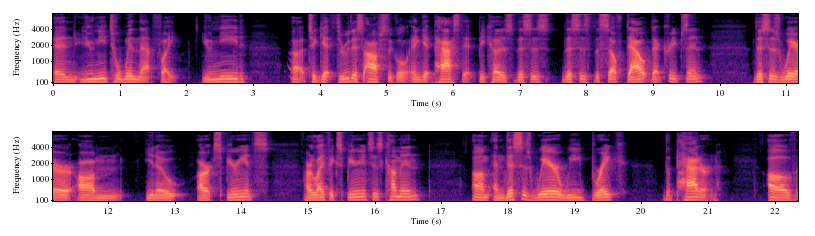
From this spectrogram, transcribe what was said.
and you need to win that fight. You need uh, to get through this obstacle and get past it because this is this is the self doubt that creeps in. This is where um, you know our experience, our life experiences come in, um, and this is where we break the pattern of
